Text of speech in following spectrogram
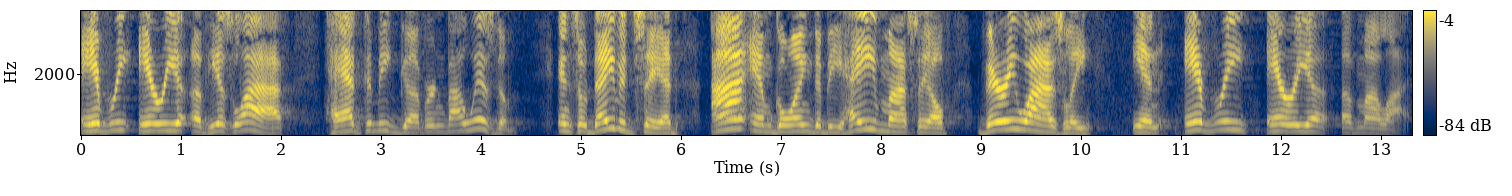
every area of his life had to be governed by wisdom. And so David said, I am going to behave myself very wisely in every area of my life.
